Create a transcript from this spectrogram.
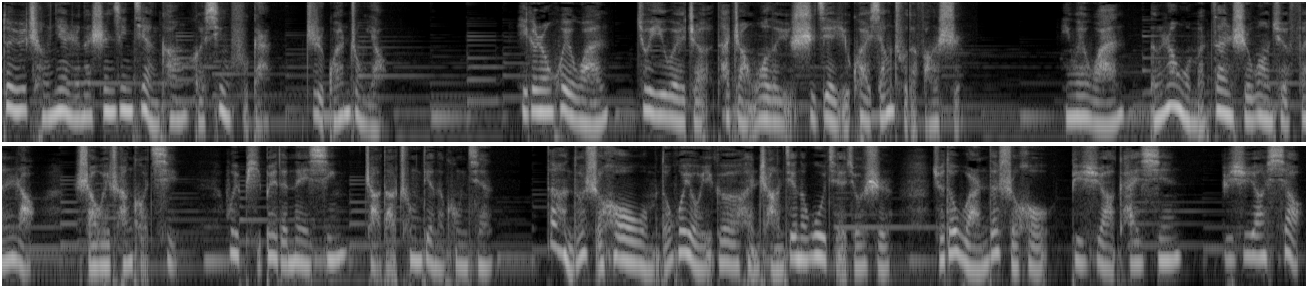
对于成年人的身心健康和幸福感至关重要。一个人会玩，就意味着他掌握了与世界愉快相处的方式。因为玩能让我们暂时忘却纷扰，稍微喘口气，为疲惫的内心找到充电的空间。但很多时候，我们都会有一个很常见的误解，就是觉得玩的时候必须要开心，必须要笑。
